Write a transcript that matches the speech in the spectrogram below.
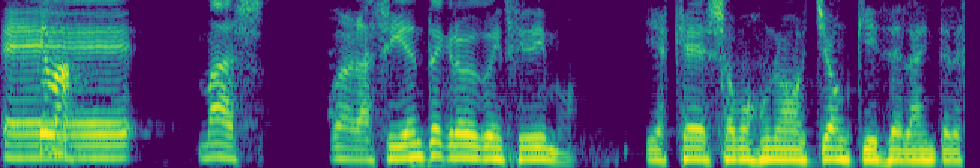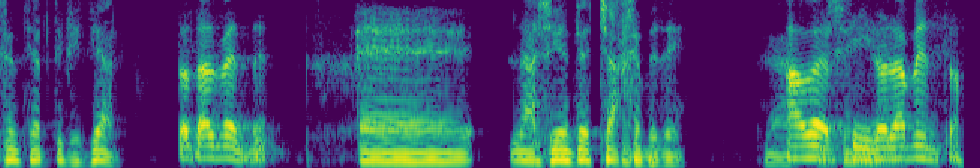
Eh, más? Bueno, la siguiente creo que coincidimos. Y es que somos unos junkies de la inteligencia artificial. Totalmente. Eh, la siguiente es ChatGPT. O sea, A ver, sí, lo lamento.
